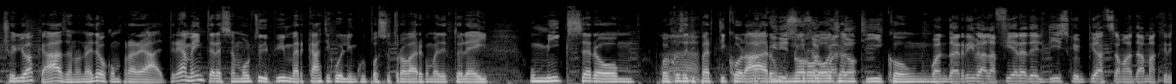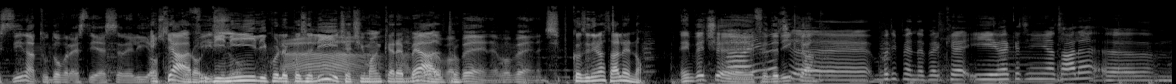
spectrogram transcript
ce li ho a casa, non ne devo comprare altri. A me interessano molto di più i mercati, quelli in cui posso trovare, come ha detto lei, un mixer o un- qualcosa Ah, di particolare, ma un quindi, scusa, orologio quando- antico. Un... Quando arriva la fiera del disco in piazza Madama Cristina, tu dovresti essere lì. È chiaro, i fisso. vinili, quelle cose lì, cioè, ci Ah, mancherebbe allora altro. Va bene, va bene. Cose di Natale no. E invece, Ah, invece, Federica? boh, dipende perché i mercatini di Natale ehm,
